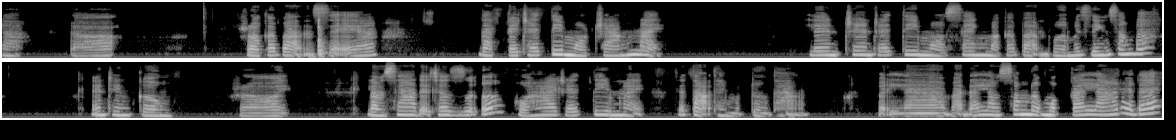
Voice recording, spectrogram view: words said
Đó. Đó. Rồi các bạn sẽ đặt cái trái tim màu trắng này lên trên trái tim màu xanh mà các bạn vừa mới dính xong đó. Lên trên cùng. Rồi. Làm sao để cho giữa của hai trái tim này sẽ tạo thành một đường thẳng. Vậy là bạn đã làm xong được một cái lá rồi đấy.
